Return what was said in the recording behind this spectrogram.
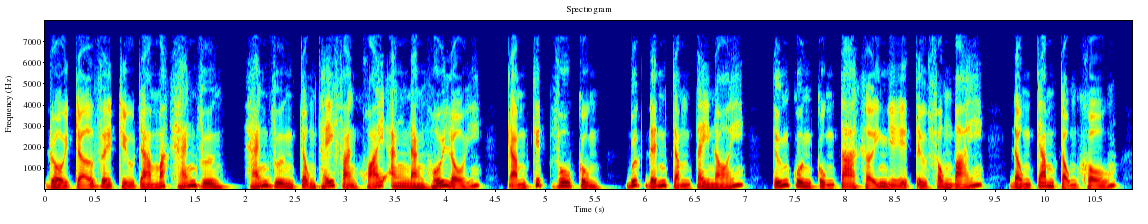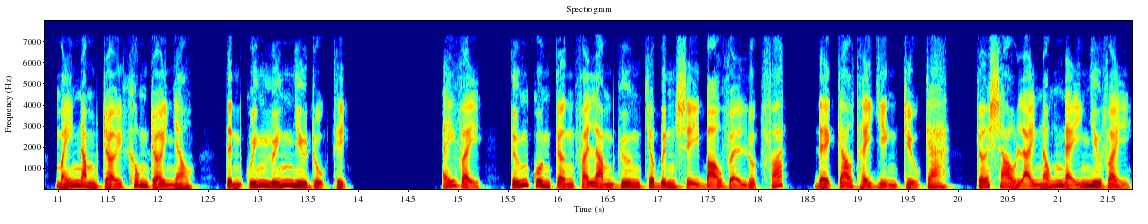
rồi trở về triều ra mắt Hán Vương, Hán Vương trông thấy phàn khoái ăn năn hối lỗi, cảm kích vô cùng, bước đến cầm tay nói, tướng quân cùng ta khởi nghĩa từ phong bái, đồng cam cộng khổ, mấy năm trời không rời nhau, tình quyến luyến như ruột thịt. Ấy vậy, tướng quân cần phải làm gương cho binh sĩ bảo vệ luật pháp, đề cao thể diện triều ca, cớ sao lại nóng nảy như vậy?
